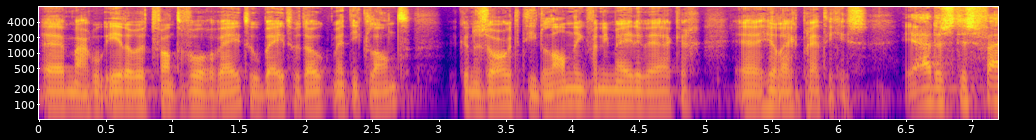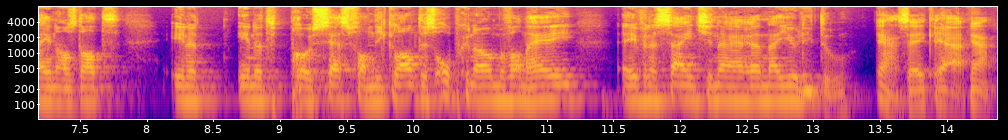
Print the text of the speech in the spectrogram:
Eh, maar hoe eerder we het van tevoren weten, hoe beter we het ook met die klant kunnen zorgen dat die landing van die medewerker eh, heel erg prettig is. Ja, dus het is fijn als dat in het, in het proces van die klant is opgenomen van hey, even een seintje naar, eh, naar jullie toe. Ja, zeker. Ja. Ja.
